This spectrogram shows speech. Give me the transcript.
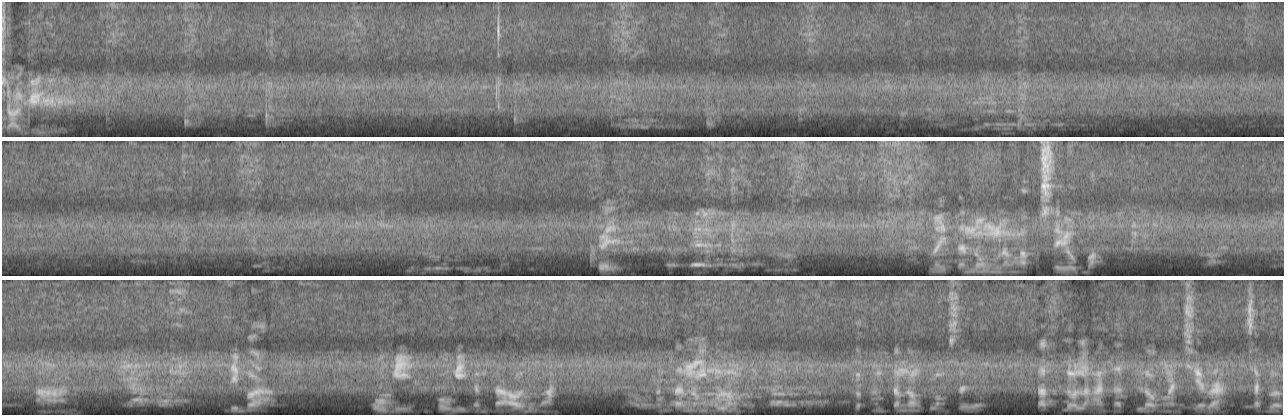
Saging. Okay. May tanong lang ako sa iyo ba? Ah, 'di ba? Pogi, pogi kang tao, 'di ba? Ang tanong ko lang ang tanong ko lang sa iyo, tatlo lang ang tatlo man sira. Sagot.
